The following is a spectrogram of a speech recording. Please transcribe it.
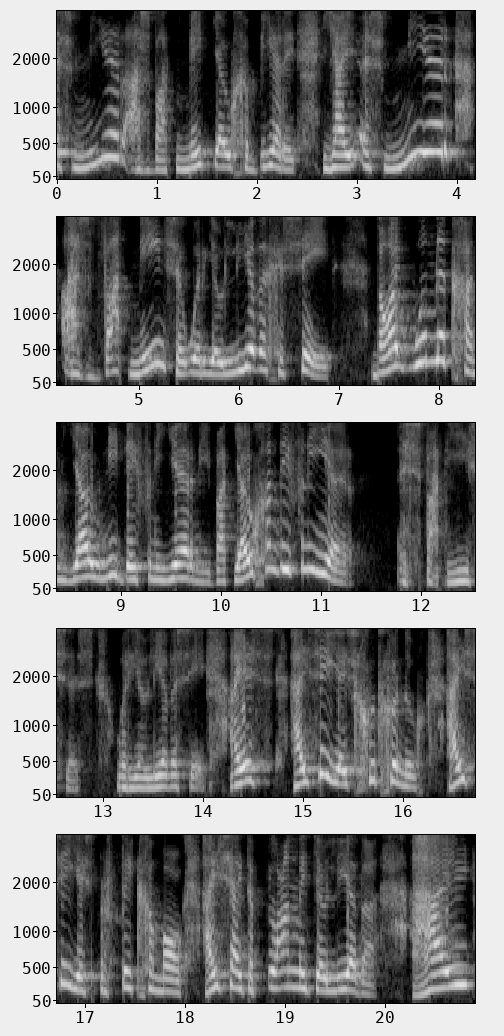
is meer as wat met jou gebeur het. Jy is meer as wat mense oor jou lewe gesê het. Daai oomblik gaan jou nie definieer nie. Wat jou gaan definieer is wat Jesus oor jou lewe sê. Hy is hy sê jy's goed genoeg. Hy sê jy's perfek gemaak. Hy sê hy het 'n plan met jou lewe. Hy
